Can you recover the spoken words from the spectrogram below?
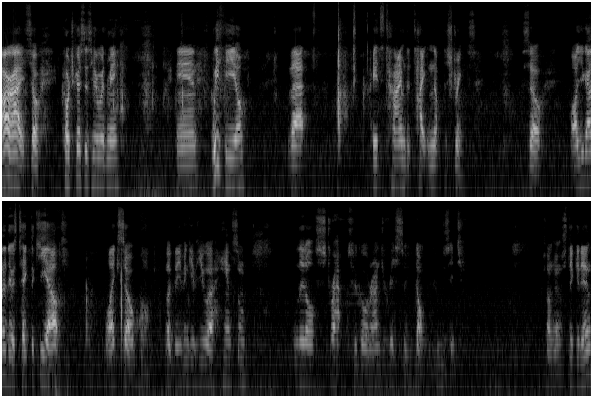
All right, so Coach Chris is here with me, and we feel that it's time to tighten up the strings. So all you got to do is take the key out, like so. Look, they even give you a handsome little strap to go around your wrist so you don't lose it. So I'm to stick it in,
